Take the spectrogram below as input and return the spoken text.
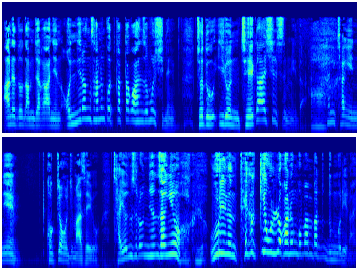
아내도 남자가 아닌 언니랑 사는 것 같다고 한숨을 쉬네요. 저도 이런 제가 싫습니다. 한창희님. 걱정하지 마세요. 자연스러운 현상이요. 우리는 태극기 올라가는 것만 봐도 눈물이 나요.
